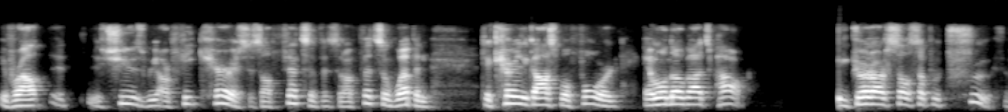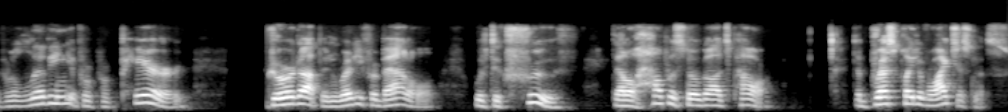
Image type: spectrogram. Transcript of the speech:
if we're out uh, the shoes, we our feet carry us. It's offensive. It's an offensive weapon to carry the gospel forward, and we'll know God's power. We gird ourselves up with truth. If we're living, if we're prepared, gird up and ready for battle with the truth that'll help us know God's power. The breastplate of righteousness,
